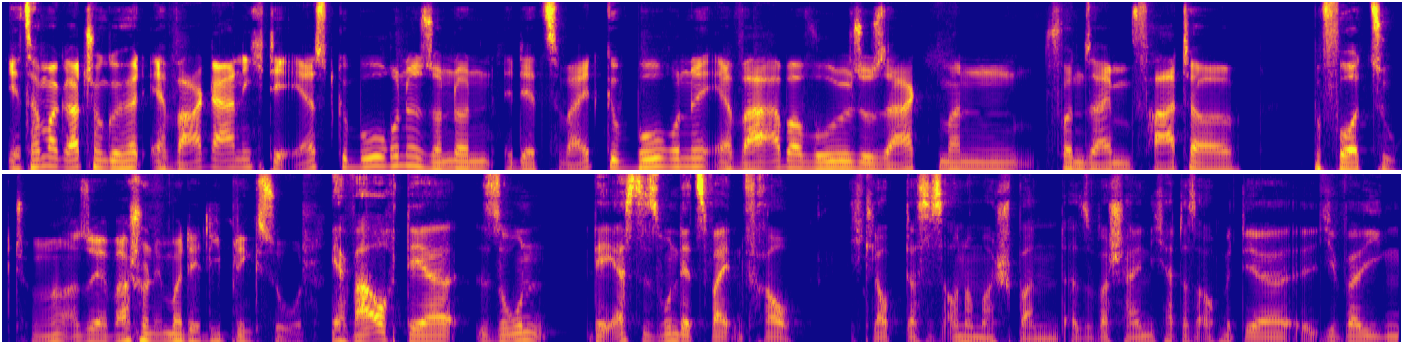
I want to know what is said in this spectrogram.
jetzt haben wir gerade schon gehört, er war gar nicht der Erstgeborene, sondern der Zweitgeborene. Er war aber wohl, so sagt man, von seinem Vater bevorzugt. ne? Also er war schon immer der Lieblingssohn. Er war auch der Sohn, der erste Sohn der zweiten Frau. Ich glaube, das ist auch nochmal spannend. Also wahrscheinlich hat das auch mit der äh, jeweiligen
